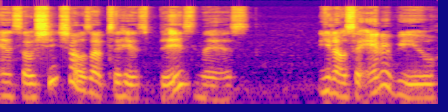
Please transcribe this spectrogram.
And so she shows up to his business, you know, to interview.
